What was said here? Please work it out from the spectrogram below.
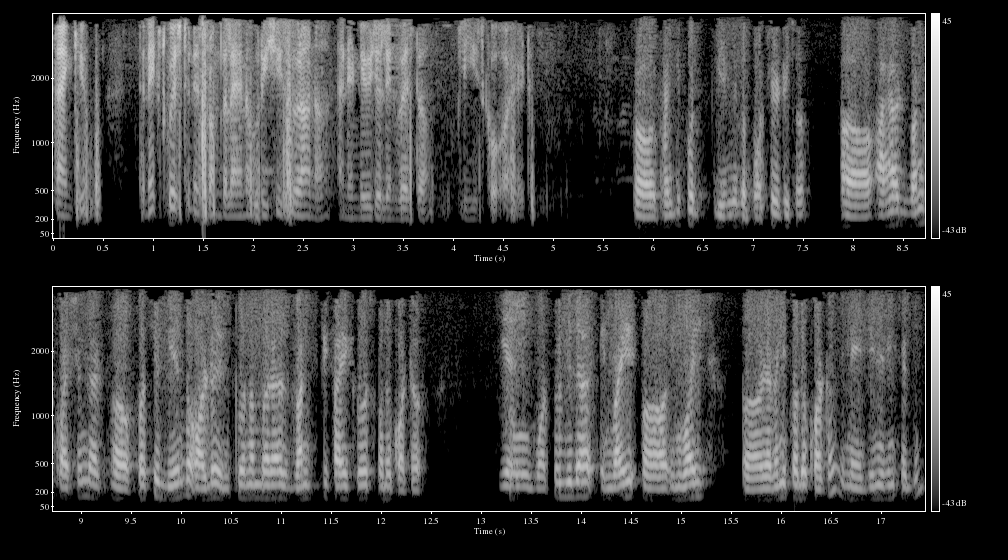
Thank you. The next question is from the line of Rishi Surana, an individual investor. Please go ahead. Uh, thank you for giving me the opportunity, sir. Uh, I had one question that uh, first you gave the order inflow number as 155 crores for the quarter. Yes. So what will be the invoice, uh, invoice uh, revenue for the quarter in the engineering segment?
